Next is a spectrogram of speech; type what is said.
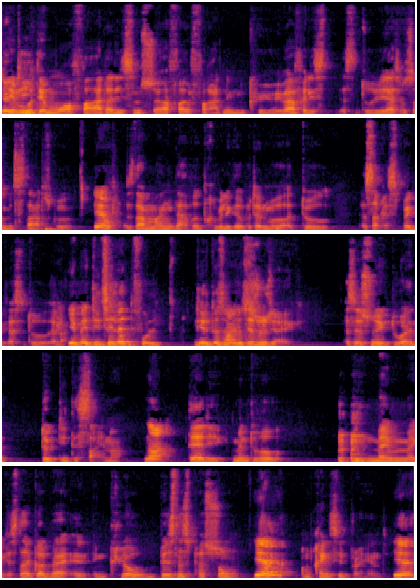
dygtige. er, det er mor og far, der ligesom sørger for, at forretningen kører. I hvert fald, altså, du det er som, som et startskud. Ja. Altså, der er mange, der har været privilegeret på den måde, at du altså respekt, altså du eller, Jamen, er de talentfulde, de der designers? det synes jeg ikke. Altså jeg synes ikke, du er en dygtig designer. Nej, Det er det ikke, men du ved, man, man kan stadig godt være en, en klog businessperson ja, omkring sit brand. ja,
